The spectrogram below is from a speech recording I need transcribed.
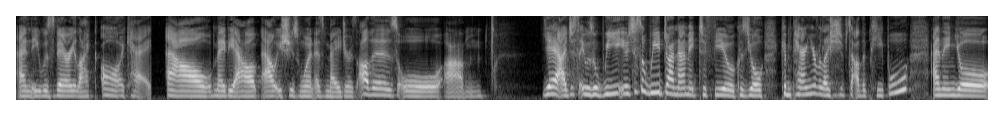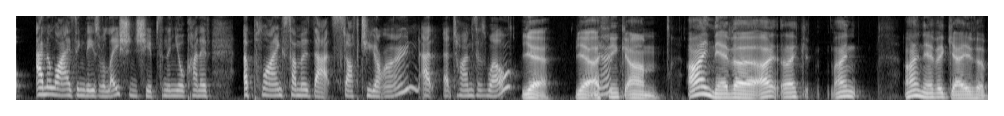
And it was very like, oh, okay. Our, maybe our, our issues weren't as major as others or, um, yeah, I just it was a weird it was just a weird dynamic to feel because you're comparing your relationships to other people and then you're analyzing these relationships and then you're kind of applying some of that stuff to your own at, at times as well. Yeah, yeah. know? I think um, I never, I like, I, I never gave a.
